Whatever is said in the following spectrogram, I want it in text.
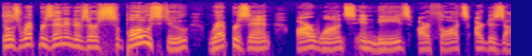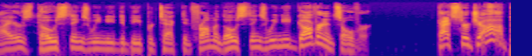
those representatives are supposed to represent our wants and needs, our thoughts, our desires, those things we need to be protected from, and those things we need governance over. That's their job.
